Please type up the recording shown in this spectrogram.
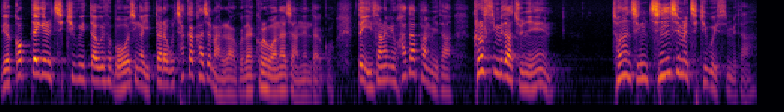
네가 껍데기를 지키고 있다고 해서 무엇인가 있다라고 착각하지 말라고. 내가 그걸 원하지 않는다고. 그때 이 사람이 화답합니다. 그렇습니다, 주님. 저는 지금 진심을 지키고 있습니다.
